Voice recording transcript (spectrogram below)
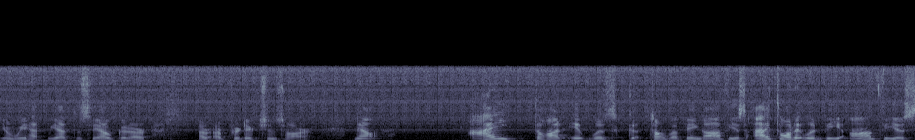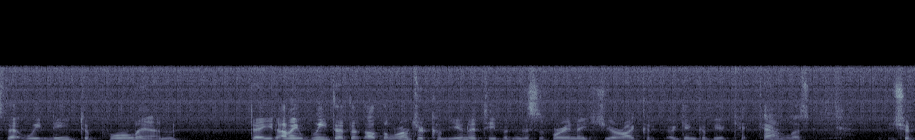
you know, we have, we have to see how good our, our, our predictions are. Now, I thought it was, talk about being obvious, I thought it would be obvious that we need to pull in data, I mean, we, the, the, the larger community, but this is where NHGRI could, again, could be a ca- catalyst, should,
